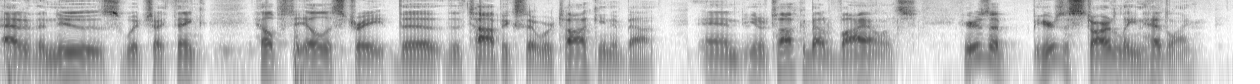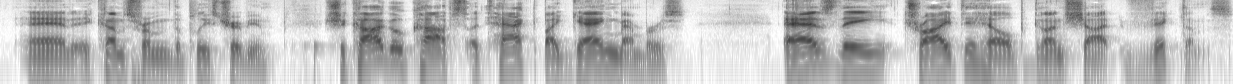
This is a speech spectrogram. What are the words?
out of the news, which I think helps to illustrate the the topics that we're talking about. And you know, talk about violence. Here's a here's a startling headline, and it comes from the Police Tribune. Chicago cops attacked by gang members as they tried to help gunshot victims.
